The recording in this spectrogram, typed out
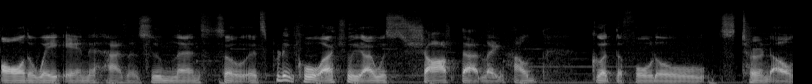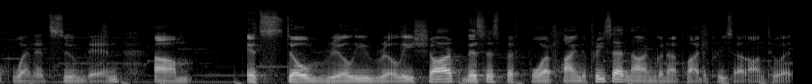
all the way in. It has a zoom lens, so it's pretty cool. Actually, I was shocked at like how good the photos turned out when it's zoomed in. Um, it's still really, really sharp. This is before applying the preset. Now I'm gonna apply the preset onto it.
